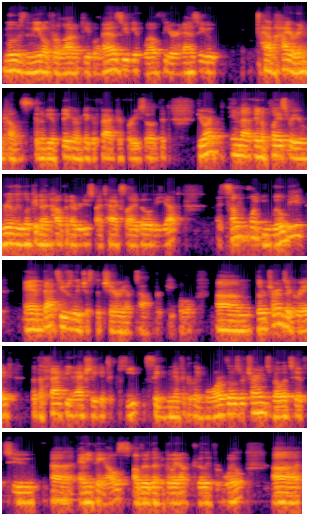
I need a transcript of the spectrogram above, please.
moves the needle for a lot of people. And as you get wealthier and as you have higher incomes, it's going to be a bigger and bigger factor for you. So if, it, if you aren't in that in a place where you're really looking at how can I reduce my tax liability yet, at some point you will be, and that's usually just the cherry on top for people. Um, the returns are great, but the fact that you actually get to keep significantly more of those returns relative to uh, anything else other than going out and drilling for oil uh,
